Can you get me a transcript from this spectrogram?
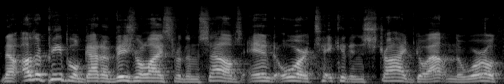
Now, other people got to visualize for themselves and or take it in stride, go out in the world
